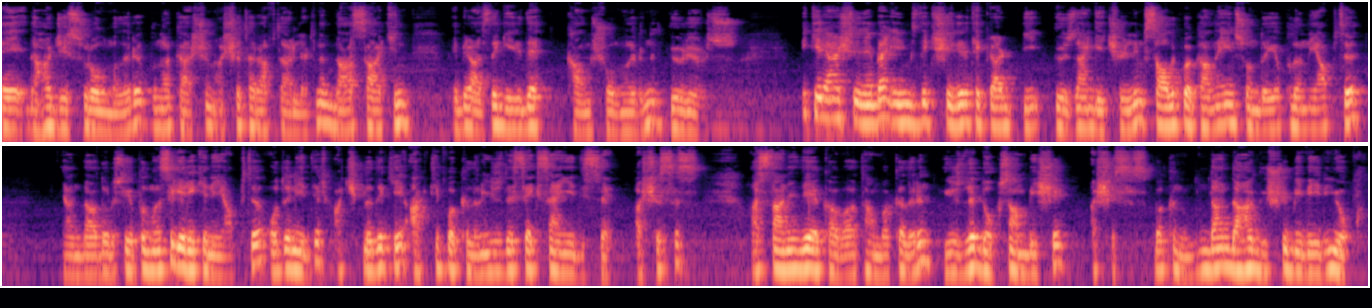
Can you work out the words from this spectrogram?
ve daha cesur olmaları, buna karşın aşı taraftarlarının daha sakin ve biraz da geride kalmış olmalarını görüyoruz. Bir kere her şeyden evvel elimizdeki şeyleri tekrar bir gözden geçirelim. Sağlık Bakanlığı en sonunda yapılanı yaptı. Yani daha doğrusu yapılması gerekeni yaptı. O da nedir? Açıkladı ki aktif vakaların %87'si aşısız. Hastanede yakalanan vakaların %95'i aşısız. Bakın bundan daha güçlü bir veri yok.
